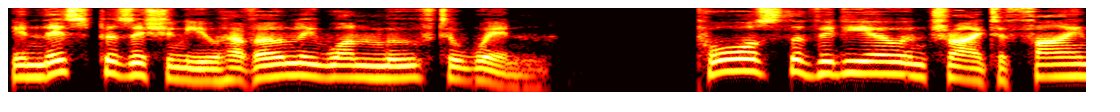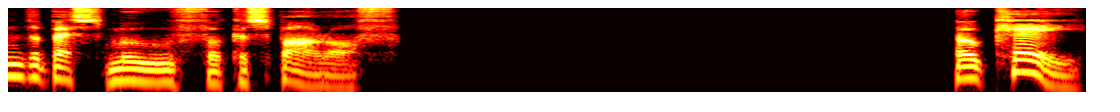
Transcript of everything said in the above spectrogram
In this position you have only one move to win. Pause the video and try to find the best move for Kasparov. Okay,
